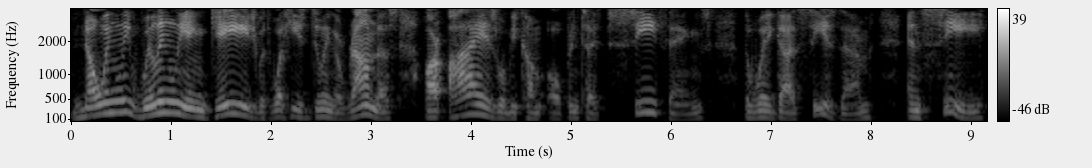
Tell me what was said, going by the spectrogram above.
knowingly, willingly engage with what He's doing around us, our eyes will become open to see things the way God sees them and see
